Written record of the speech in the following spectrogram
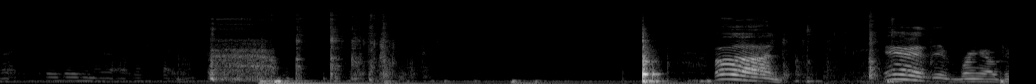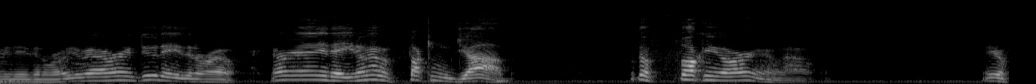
Alright, three days in a row of us fighting. On. Don't bring out three days in a row. You're already two days in a row. Any day. You don't have a fucking job. What the fuck are you arguing about? You're a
